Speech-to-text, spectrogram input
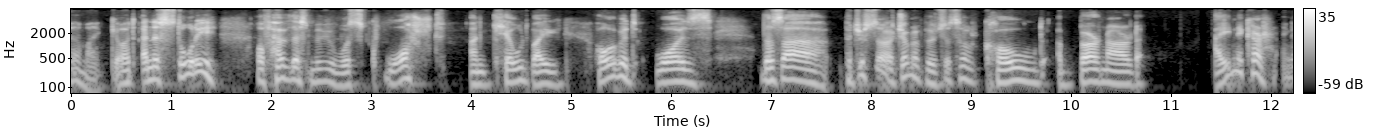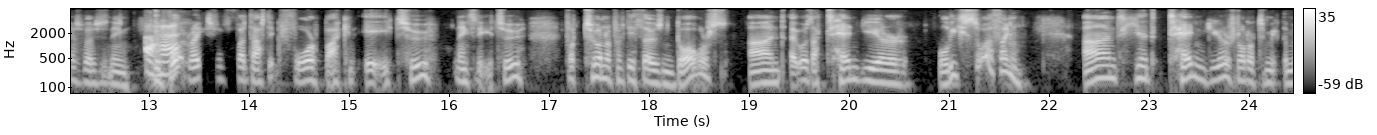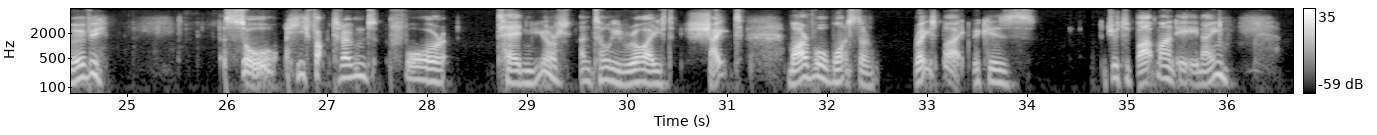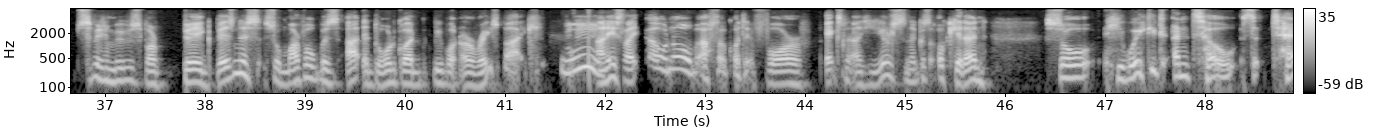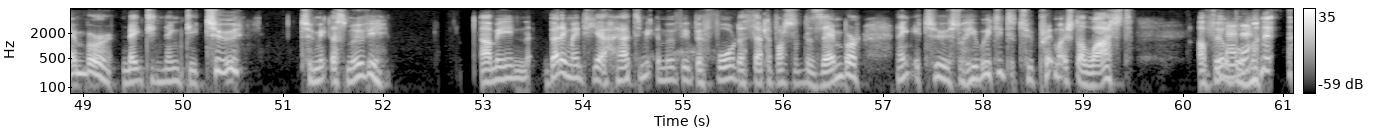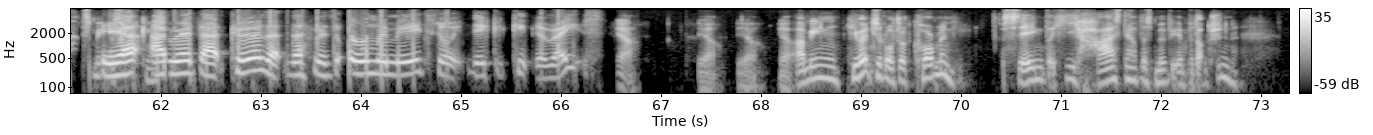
Oh my god! And the story of how this movie was squashed and killed by Hollywood was there's a producer, a German producer called Bernard Eichinger, I think that's what his name. Uh-huh. bought rights for Fantastic Four back in 82, 1982 for $250,000 and it was a 10 year lease sort of thing. And he had 10 years in order to make the movie. So he fucked around for 10 years until he realised, shite, Marvel wants their rights back because due to Batman 89, superhero movies were big business. So Marvel was at the door going, we want our rights back. Mm. And he's like, oh no, I've still got it for X amount of years. And it goes, okay then. So he waited until September 1992 to make this movie. I mean, bearing in mind he had to make the movie before the 31st of December 92, so he waited to pretty much the last available Minute. minute to make Yeah, I read that too. That this was only made so they could keep the rights. Yeah, yeah, yeah, yeah. I mean, he went to Roger Corman saying that he has to have this movie in production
